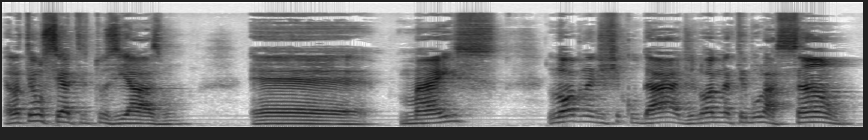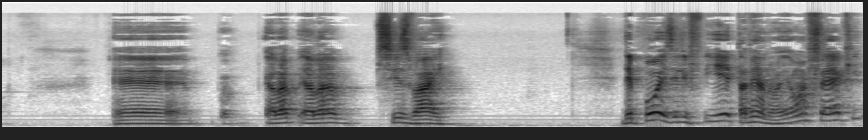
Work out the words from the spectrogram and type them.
Ela tem um certo entusiasmo. É, mas logo na dificuldade, logo na tribulação, é, ela, ela se esvai. Depois ele. E, tá vendo? É uma fé que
